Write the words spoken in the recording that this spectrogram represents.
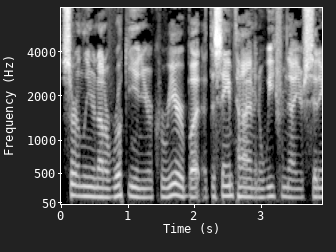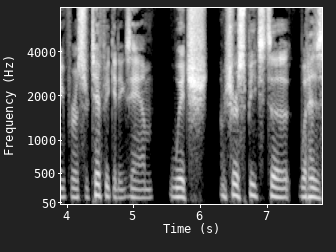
certainly you're not a rookie in your career, but at the same time, in a week from now, you're sitting for a certificate exam, which I'm sure speaks to what has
